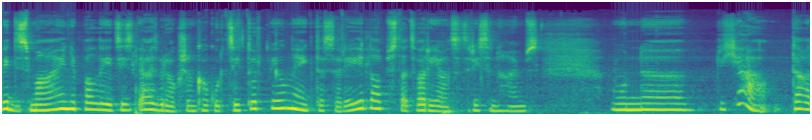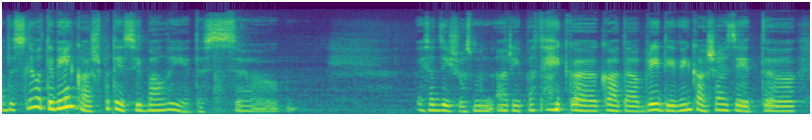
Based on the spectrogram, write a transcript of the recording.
vidas maiņa palīdz aizbraukšana kaut kur citur pilnīgi. Tas arī ir labs tāds variants, tas risinājums. Un, jā, tādas ļoti vienkāršas patiesībā lietas. Es atzīšos, man arī patīk kādā brīdī vienkārši aiziet uh,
